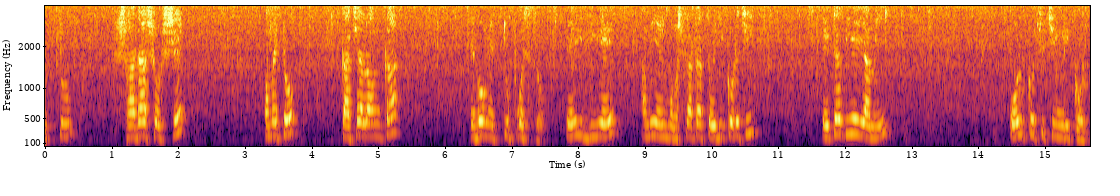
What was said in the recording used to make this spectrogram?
একটু সাদা সর্ষে টমেটো, কাঁচা লঙ্কা এবং একটু পোস্ত। এই দিয়ে আমি এই মশলাটা তৈরি করেছি। এটা দিয়েই আমি ওলকচু চিংড়ি করব।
